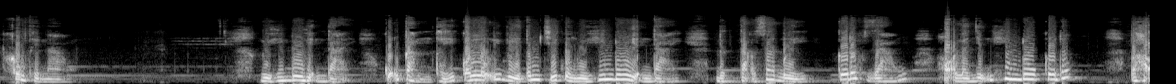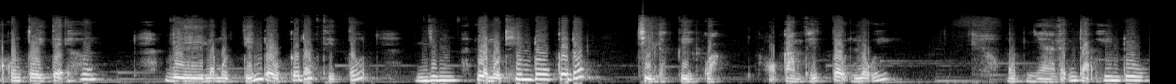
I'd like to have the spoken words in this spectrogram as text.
Không thể nào. Người Hindu hiện đại cũng cảm thấy có lỗi vì tâm trí của người Hindu hiện đại được tạo ra bởi cơ đốc giáo. Họ là những Hindu cơ đốc Và họ còn tồi tệ hơn. Vì là một tín đồ cơ đốc thì tốt, Nhưng là một Hindu cơ đốc Chỉ là kỳ quặc. Họ cảm thấy tội lỗi. Một nhà lãnh đạo Hindu,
